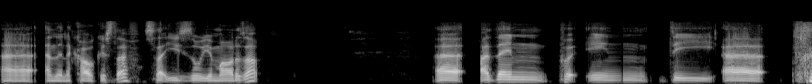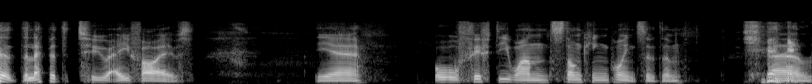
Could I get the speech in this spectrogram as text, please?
uh, and then a Carl Gustav. So that uses all your Marders up. Uh, I then put in the uh, the Leopard 2 A5s. Yeah, all 51 stonking points of them. Um,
